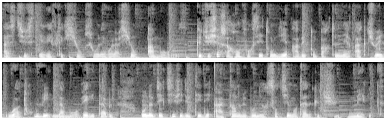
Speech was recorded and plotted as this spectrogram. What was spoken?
astuces et réflexions sur les relations amoureuses. Que tu cherches à renforcer ton lien avec ton partenaire actuel ou à trouver l'amour véritable, mon objectif est de t'aider à atteindre le bonheur sentimental que tu mérites.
